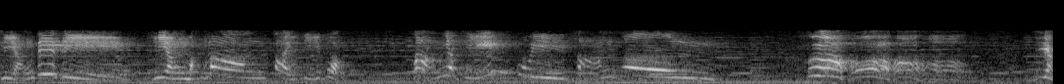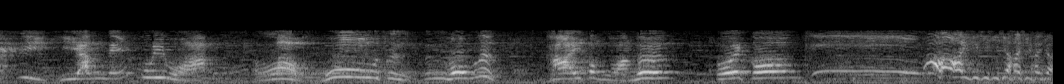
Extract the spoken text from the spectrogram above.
强的是杨茫茫在地广，唐入金归长风。哈哈哈！若是强人归还，老夫子孙红日开国王恩，会讲起。哎呀呀呀！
